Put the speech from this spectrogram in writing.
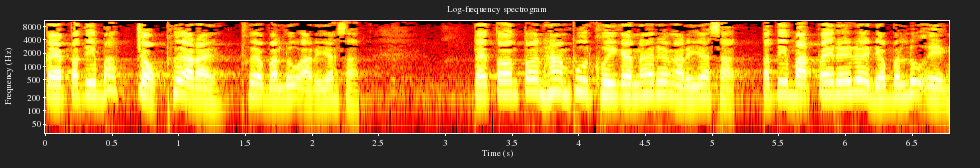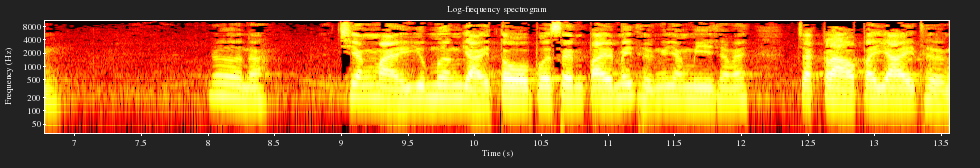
แต่ปฏิบัติจบเพื่ออะไร เพื่อบรรลุอริยสัจแต่ตอนต้นห้ามพูดคุยกันนะเรื่องอริยสัจปฏิบัติไปเรื่อยๆเดี๋ยวบรรลุเอง เออนะเชียงใหม่อยู่เมืองใหญ่โตเปอร์เซ็นต์ไปไม่ถึงยังมีใช่ไหมจะกล่าวไปยายถึง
